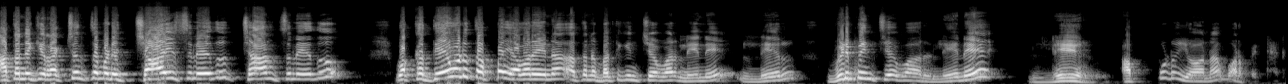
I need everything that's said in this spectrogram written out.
అతనికి రక్షించబడే ఛాయిస్ లేదు ఛాన్స్ లేదు. ఒక్క దేవుడు తప్ప ఎవరైనా అతను బతికించేవారు లేనే లేరు. విడిపించేవారు లేనే లేరు. అప్పుడు యోనా మొరపెట్టాడు.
